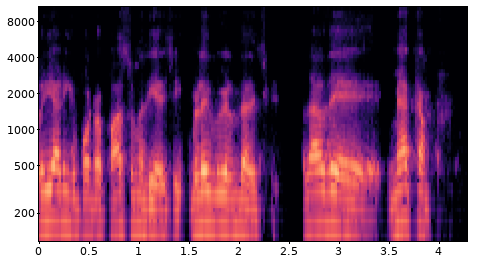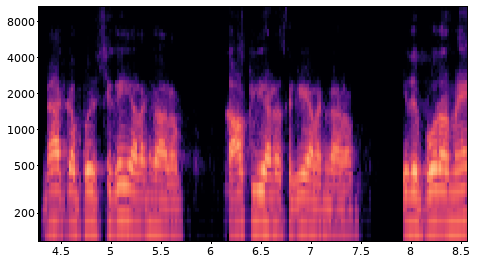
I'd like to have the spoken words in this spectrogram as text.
பிரியாணிக்கு போடுற பாசுமதி அரிசி விலை உயர்ந்த அரிசி. அதாவது மேக்கப் மேக்கப்பு சிகை அலங்காரம் காஸ்ட்லியான சிகை அலங்காரம். இது பூராமே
